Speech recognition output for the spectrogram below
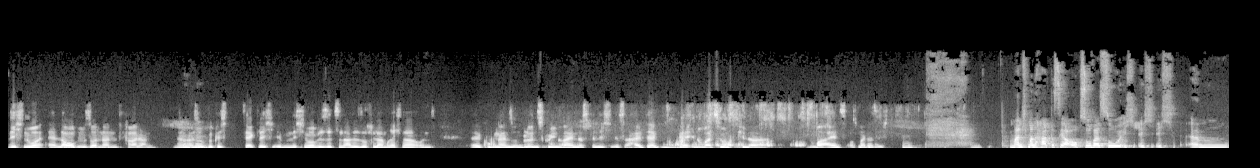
nicht nur erlauben, sondern fördern. Ne? Mhm. Also wirklich täglich eben nicht nur, wir sitzen alle so viel am Rechner und äh, gucken da in so einen blöden Screen rein. Das finde ich ist halt der, der Innovationskiller Nummer eins aus meiner Sicht. Mhm. Manchmal hat es ja auch sowas so, ich, ich, ich, ähm,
